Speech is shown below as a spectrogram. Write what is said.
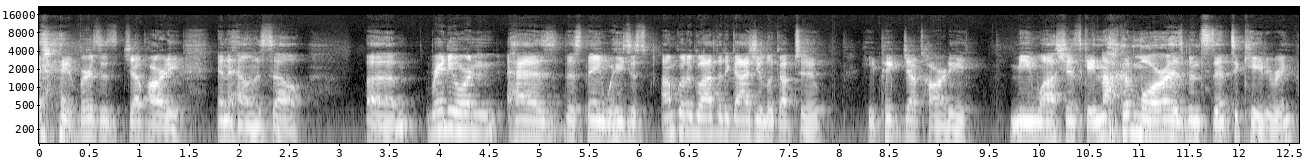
versus Jeff Hardy in a Hell in a Cell. Um, Randy Orton has this thing where he's just, I'm going to go after the guys you look up to. He picked Jeff Hardy. Meanwhile, Shinsuke Nakamura has been sent to catering.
